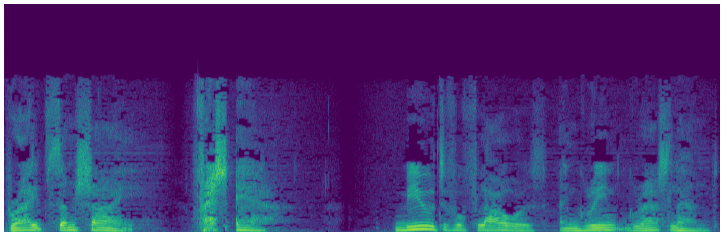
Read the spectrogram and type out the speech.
bright sunshine, fresh air, beautiful flowers, and green grassland.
